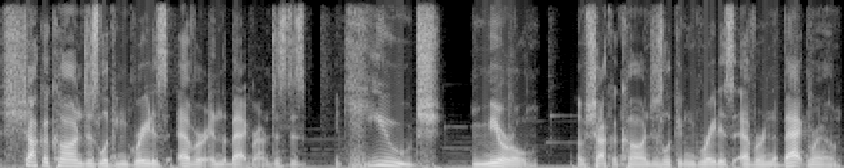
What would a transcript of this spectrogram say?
Chaka Khan just looking great as ever in the background. Just this huge mural of Chaka Khan just looking great as ever in the background.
